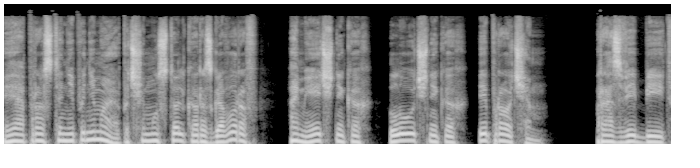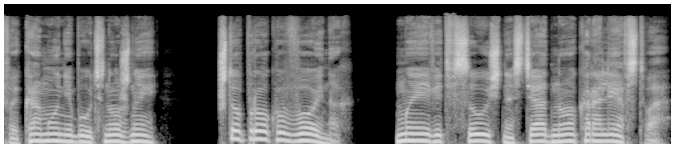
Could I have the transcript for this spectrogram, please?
«Я просто не понимаю, почему столько разговоров о мечниках, лучниках и прочем. Разве битвы кому-нибудь нужны? Что проку в войнах? Мы ведь в сущности одно королевство».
